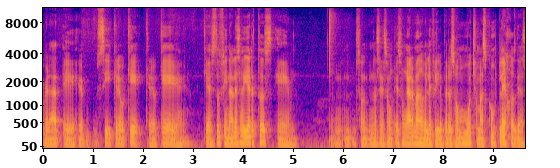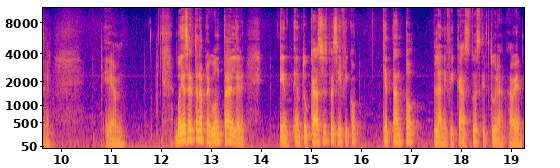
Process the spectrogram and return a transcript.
¿Verdad? Eh, eh, sí, creo que, creo que que estos finales abiertos eh, son, no sé, son, es un arma de doble filo, pero son mucho más complejos de hacer. Eh, voy a hacerte una pregunta, Elder. En, en, tu caso específico, ¿qué tanto planificas tu escritura? A ver,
